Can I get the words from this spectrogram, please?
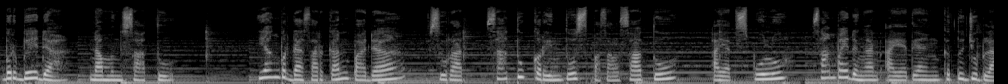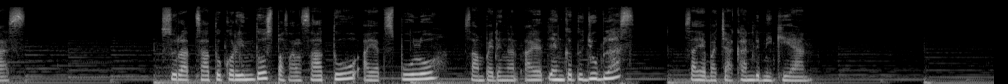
berbeda namun satu yang berdasarkan pada surat 1 Korintus pasal 1 ayat 10 sampai dengan ayat yang ke-17. Surat 1 Korintus pasal 1 ayat 10 sampai dengan ayat yang ke-17 saya bacakan demikian.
